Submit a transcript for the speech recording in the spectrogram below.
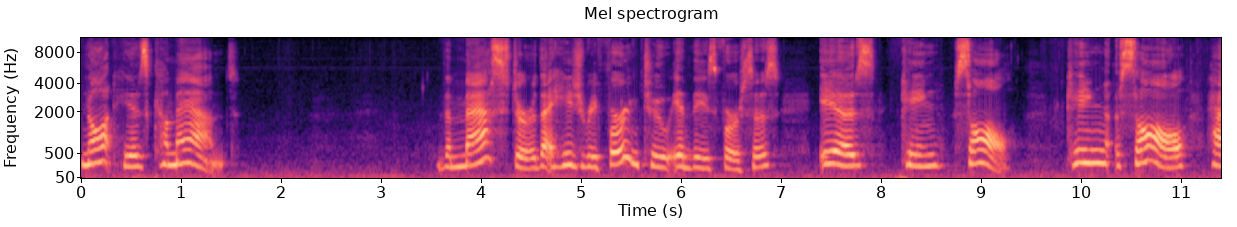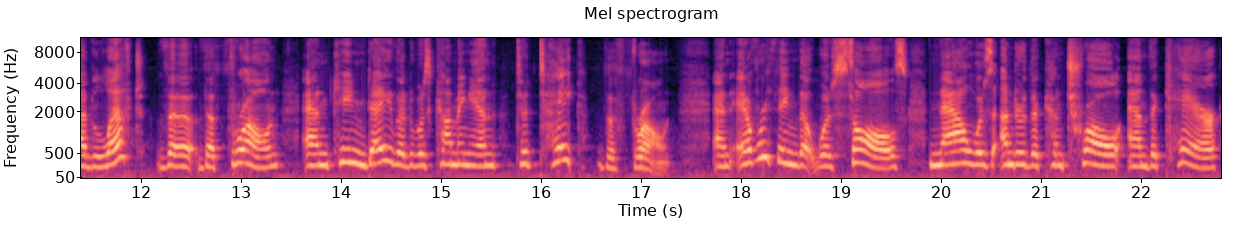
not his command. The master that he's referring to in these verses is King Saul. King Saul had left the, the throne, and King David was coming in to take the throne. And everything that was Saul's now was under the control and the care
